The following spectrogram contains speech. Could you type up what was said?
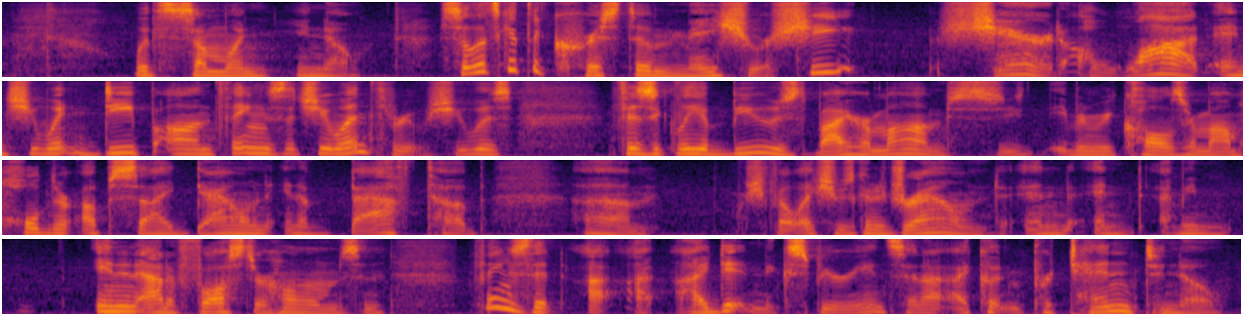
with someone you know. So let's get to Krista Mashore. She shared a lot and she went deep on things that she went through. She was physically abused by her mom. She even recalls her mom holding her upside down in a bathtub. Um, she felt like she was going to drown. And, and I mean, in and out of foster homes and things that I, I, I didn't experience and I, I couldn't pretend to know.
